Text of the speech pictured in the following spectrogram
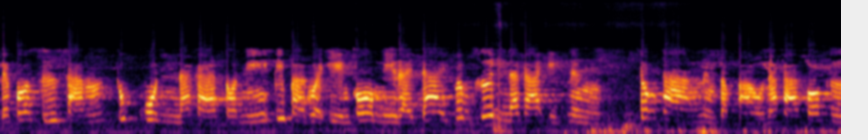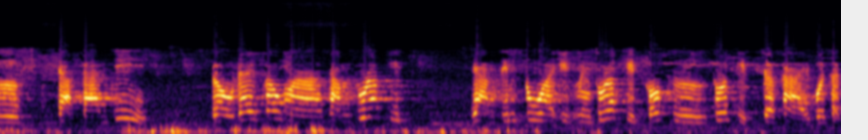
แล้วก็ซื้อซ้ำทุกคนนะคะ ตอนนี้พี่ปารวยเองก็มีรายได้เพิ่มขึ้นนะคะ อีกหนึ่งช่องทางหนึ่งกระเป๋านะคะ ก็คือจากการที่เราได้เข้ามาทำธุรกิจอย่างเต็มตัวอีกหนึ่งธุรกิจก็คือธุรกิจเครือข่ายบริษัท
